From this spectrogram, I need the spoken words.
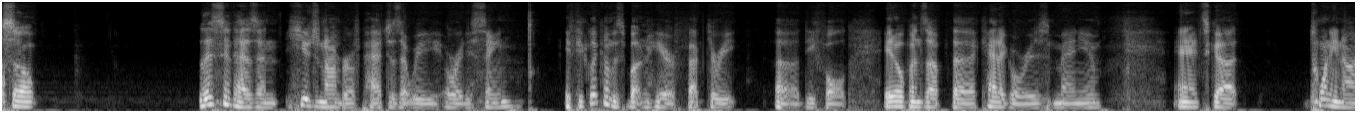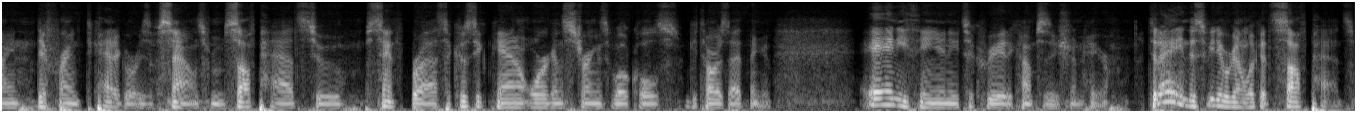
So, this synth has a huge number of patches that we already seen. If you click on this button here, Factory uh, default, it opens up the categories menu and it's got 29 different categories of sounds from soft pads to synth brass, acoustic piano, organ, strings, vocals, guitars, I think anything you need to create a composition here. Today in this video we're going to look at soft pads.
